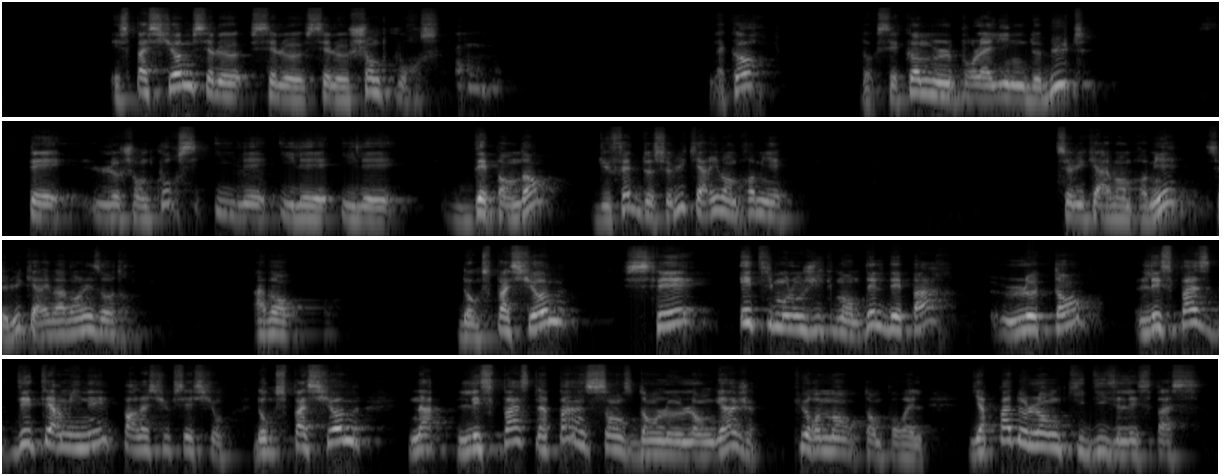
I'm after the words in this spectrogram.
Et spatium, c'est le, champ de course. D'accord? Donc, c'est comme pour la ligne de but. Le champ de course, il est dépendant du fait de celui qui arrive en premier. Celui qui arrive en premier, celui qui arrive avant les autres. Avant. Donc spatium, c'est étymologiquement, dès le départ, le temps, l'espace déterminé par la succession. Donc spatium, l'espace n'a pas un sens dans le langage purement temporel. Il n'y a pas de langue qui dise l'espace,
